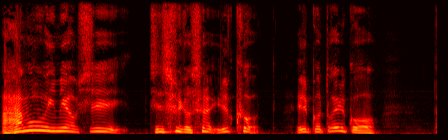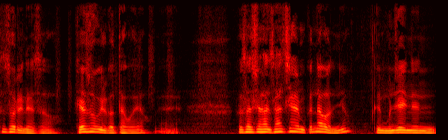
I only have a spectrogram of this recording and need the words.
아무 의미 없이 진술조서를 읽고, 읽고 또 읽고 큰 소리 내서 계속 읽었다고 해요. 예. 그 사실 한 4시간이면 끝나거든요. 그 문제 있는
